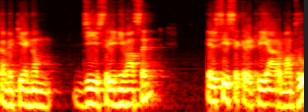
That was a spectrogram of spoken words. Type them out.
committee അംഗം G Sreenivasan L C secretary R Madhu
